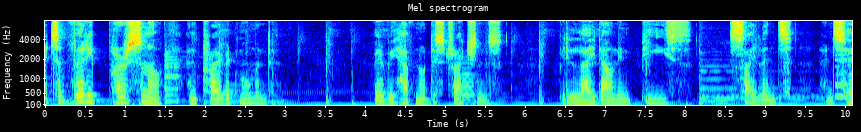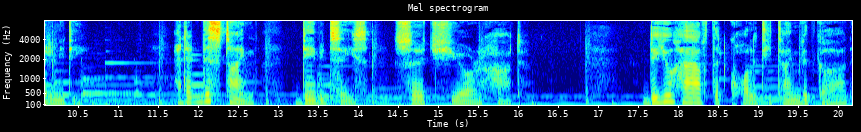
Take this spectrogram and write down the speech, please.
it's a very personal and private moment where we have no distractions. We lie down in peace, silence, and serenity. And at this time, David says, Search your heart. Do you have that quality time with God?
